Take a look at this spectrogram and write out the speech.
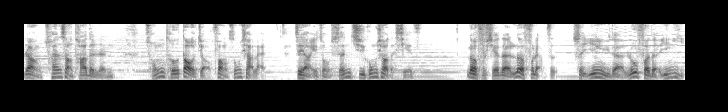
让穿上它的人从头到脚放松下来这样一种神奇功效的鞋子。乐福鞋的“乐福”两字是英语的 “loafer” 的音译。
